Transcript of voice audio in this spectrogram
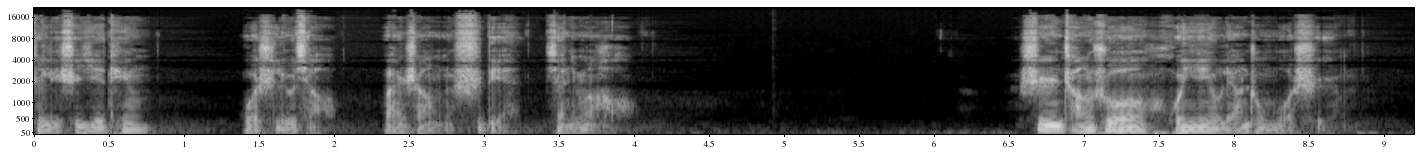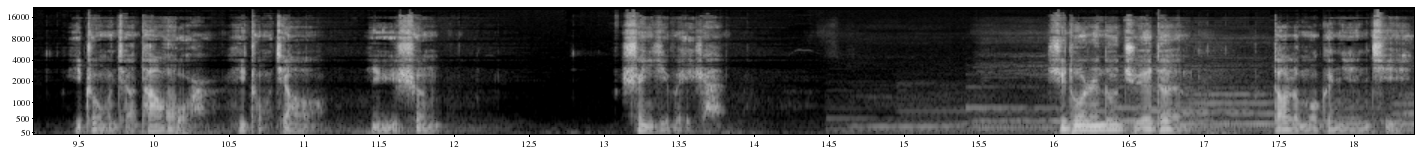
这里是夜听，我是刘晓。晚上十点向你问好。世人常说婚姻有两种模式，一种叫搭伙，一种叫余生。深以为然。许多人都觉得，到了某个年纪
